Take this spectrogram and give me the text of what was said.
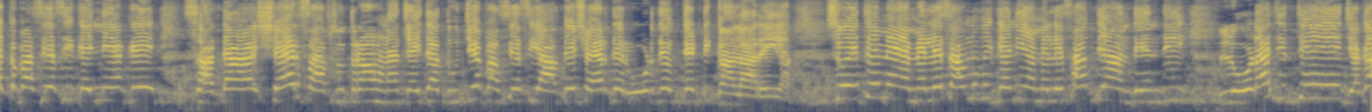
ਇੱਕ ਪਾਸੇ ਅਸੀਂ ਕਹਿੰਦੇ ਆ ਕਿ ਸਾਡਾ ਸ਼ਹਿਰ ਸਾਫ਼ ਸੁਥਰਾ ਹੋਣਾ ਚਾਹੀਦਾ, ਦੂਜੇ ਪਾਸੇ ਅਸੀਂ ਆਪਦੇ ਸ਼ਹਿਰ ਦੇ ਰੋਡ ਦੇ ਉੱਤੇ ਢਿੱਗਾਂ ਲਾ ਰਹੇ ਆ। ਸੋ ਇੱਥੇ ਮੈਂ ਐਮਐਲਏ ਸਾਹਿਬ ਨੂੰ ਵੀ ਕਹਿੰਦੀ ਐਮਐਲਏ ਸਾਹਿਬ ਧਿਆਨ ਦੇਣ ਦੀ ਲੋੜ ਆ ਜਿੱਥੇ ਜਗ੍ਹਾ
